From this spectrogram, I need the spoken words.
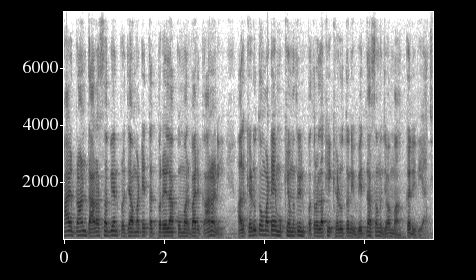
ફાયર બ્રાન્ડ ધારાસભ્ય અને પ્રજા માટે તત્પર રહેલા કુમારભાઈ કાનાણી હાલ ખેડૂતો માટે મુખ્યમંત્રીને પત્ર લખી ખેડૂતોની વેદના સમજવા માંગ કરી રહ્યા છે.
